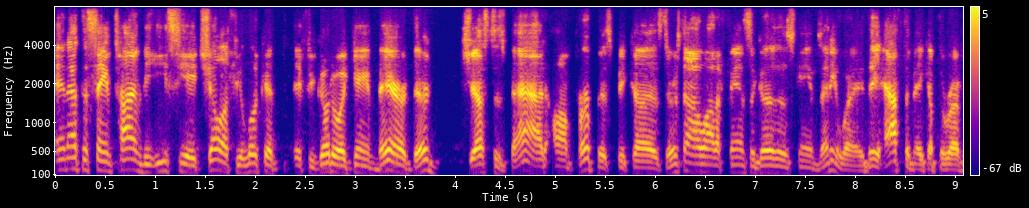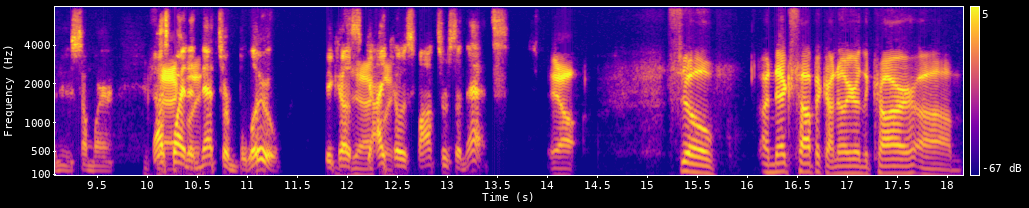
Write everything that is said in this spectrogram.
and at the same time, the ECHL, if you look at if you go to a game there, they're just as bad on purpose because there's not a lot of fans that go to those games anyway. They have to make up the revenue somewhere. Exactly. That's why the Nets are blue because exactly. Geico sponsors the Nets. Yeah. So, our next topic, I know you're in the car. Um,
